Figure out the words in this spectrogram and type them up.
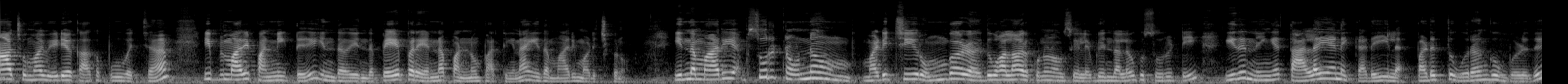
நான் சும்மா சும்மா வீடியோக்காக பூ வச்சேன். இப்போ மாதிரி பண்ணிவிட்டு இந்த இந்த பேப்பரை என்ன பண்ணும் பார்த்தீங்கன்னா இதை மாதிரி மடிச்சுக்கணும். இந்த மாதிரி சுருட்ட இன்னும் மடித்து ரொம்ப இதுவாலாம் இருக்கணும்னு அவசியம் இல்லை. எப்படி இந்த அளவுக்கு சுருட்டி இதை நீங்கள் தலையணைக்கு அடியில் படுத்து உறங்கும் பொழுது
